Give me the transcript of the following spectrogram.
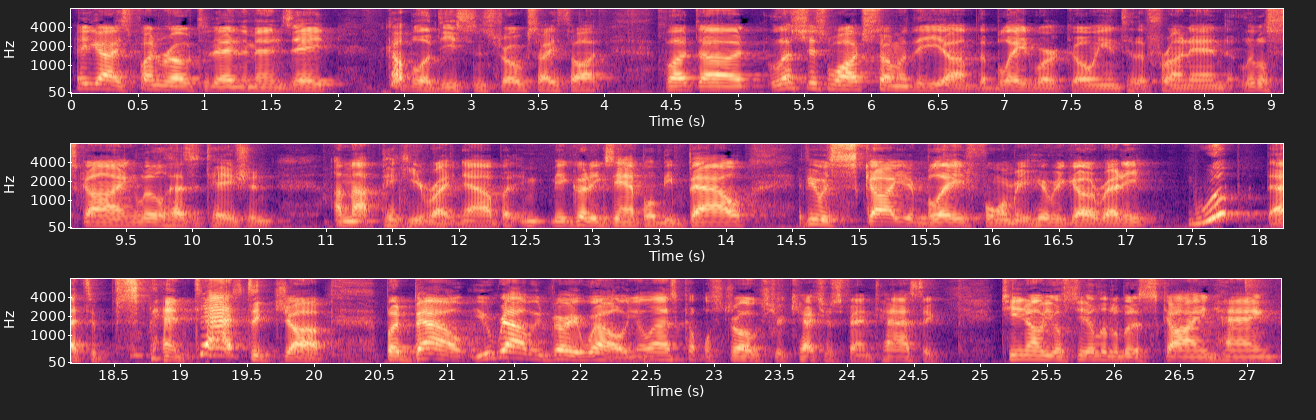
Hey guys, fun row today in the men's eight. A couple of decent strokes, I thought. But uh, let's just watch some of the um, the blade work going into the front end. A little skying, a little hesitation. I'm not picky right now, but a good example would be bow. If you would sky your blade for me, here we go. Ready? Whoop! That's a fantastic job. But bow, you rallied very well. In your last couple strokes, your catch was fantastic. Tino, you'll see a little bit of sky and hang.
